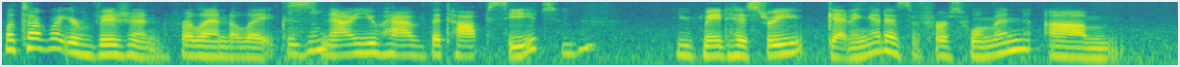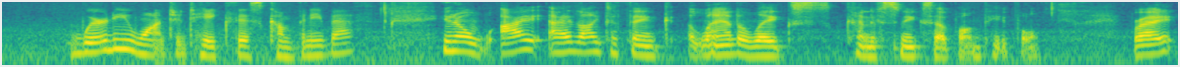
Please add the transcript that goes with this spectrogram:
Let's talk about your vision for Land O'Lakes. Now you have the top seat. You've made history getting it as the first woman. Um, where do you want to take this company, Beth? You know, I, I like to think Land O'Lakes kind of sneaks up on people, right?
